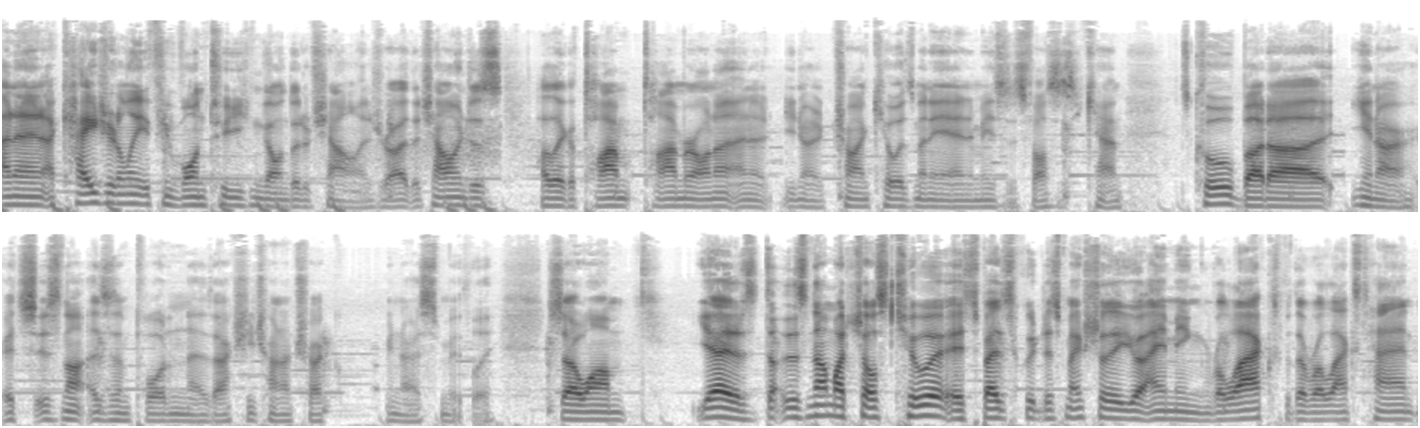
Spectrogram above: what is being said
and then occasionally, if you want to, you can go into the challenge, right? The challenges has like a time timer on it, and it, you know, try and kill as many enemies as fast as you can. It's cool, but uh, you know, it's it's not as important as actually trying to track, you know, smoothly. So um, yeah, there's, there's not much else to it. It's basically just make sure that you're aiming relaxed with a relaxed hand.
